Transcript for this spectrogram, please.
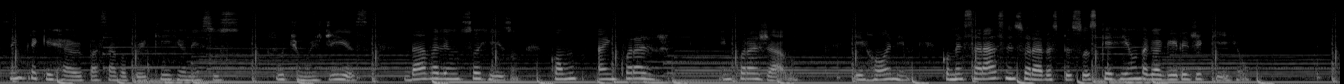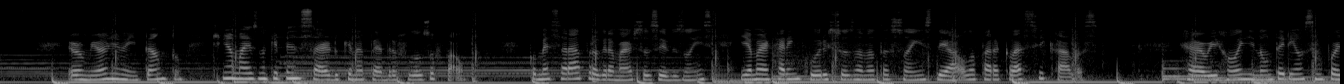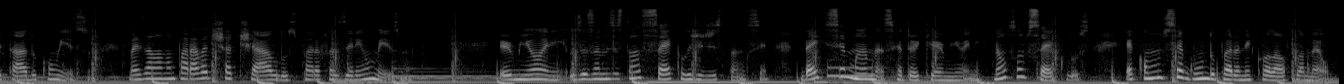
Sempre que Harry passava por Quirrell nesses últimos dias, dava-lhe um sorriso, como a encorajá-lo. E Rony começará a censurar as pessoas que riam da gagueira de Quirrell. Hermione, no entanto, tinha mais no que pensar do que na pedra filosofal. Começará a programar suas revisões e a marcar em cores suas anotações de aula para classificá-las. Harry e Rony não teriam se importado com isso, mas ela não parava de chateá-los para fazerem o mesmo. Hermione, os exames estão a séculos de distância. Dez semanas, retorquiu Hermione. Não são séculos. É como um segundo para Nicolau Flamel.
